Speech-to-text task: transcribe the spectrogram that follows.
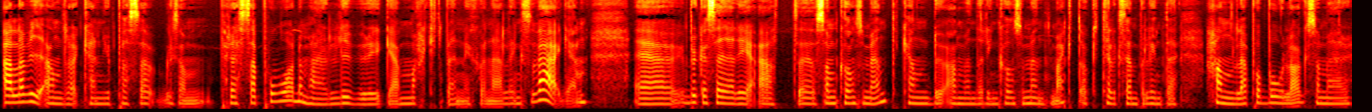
alla vi andra kan ju passa, liksom, pressa på de här luriga maktmänniskorna längs vägen. Eh, jag brukar säga det att eh, som konsument kan du använda din konsumentmakt och till exempel inte handla på bolag som är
